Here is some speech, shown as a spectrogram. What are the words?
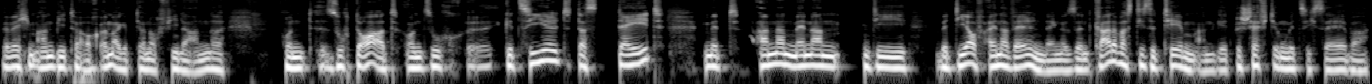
bei welchem Anbieter auch immer, gibt ja noch viele andere. Und such dort und such äh, gezielt das Date mit anderen Männern, die mit dir auf einer Wellenlänge sind. Gerade was diese Themen angeht, Beschäftigung mit sich selber.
